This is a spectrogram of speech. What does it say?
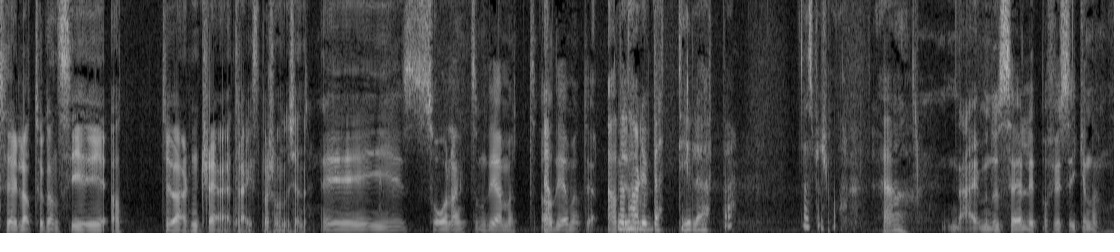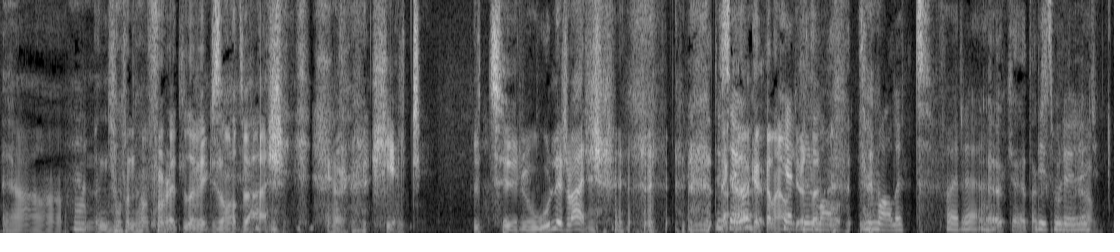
til at du kan si at du er den tre- treigeste personen du kjenner. I, så langt som de har møtt. Av de har møtt, ja. Ja, Men har du bedt de løpe? Det er spørsmålet. Ja. Nei, men du ser litt på fysikken, da. ja. Ja. Nå, får det til å virke som at du er helt utrolig svær. Du ser jo helt normal, normal ut for uh, okay, de som lurer. Ja.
